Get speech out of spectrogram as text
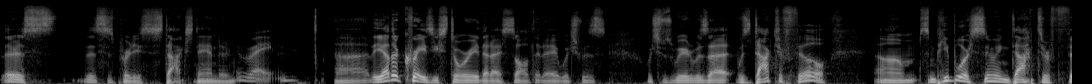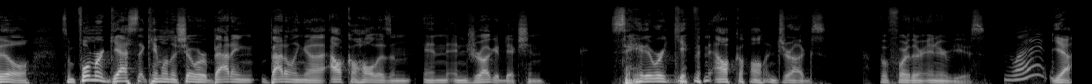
there's this is pretty stock standard. Right. Uh, the other crazy story that I saw today, which was which was weird, was that was Dr. Phil. Um, some people are suing Dr. Phil. Some former guests that came on the show who are batting, battling uh, alcoholism and, and drug addiction say they were given alcohol and drugs before their interviews. What? Yeah,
